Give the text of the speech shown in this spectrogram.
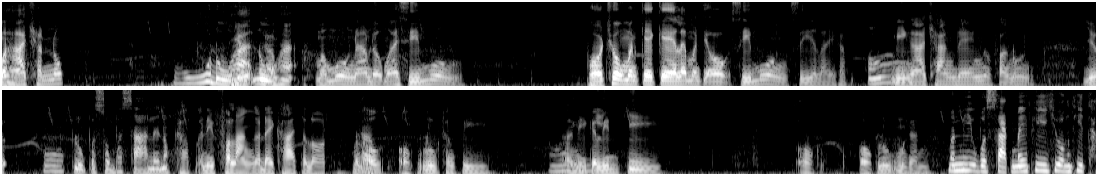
มหาชนกโอ้โหดูเยฮะอะหนูครับฮะมะม่วงน้ำดอกไม้สีม่วง พอช่วงมันแก่ๆแล้วมันจะออกสีม่วงสีอะไรครับอ๋อมีงาช้างแดงนู่นฝั่งนู้นเยอะโอ้ปลูกผสมผสานเลยเนาะครับ อันนี้ฝรั่งก็ได้ขายตลอด มันครับออกออกลูกทั้งปี อันนี้ก็ลิ้นจีออก ออกลูกเหมือนกัน มันมีอุปสรรคไหมพี่ช่วงที่ท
